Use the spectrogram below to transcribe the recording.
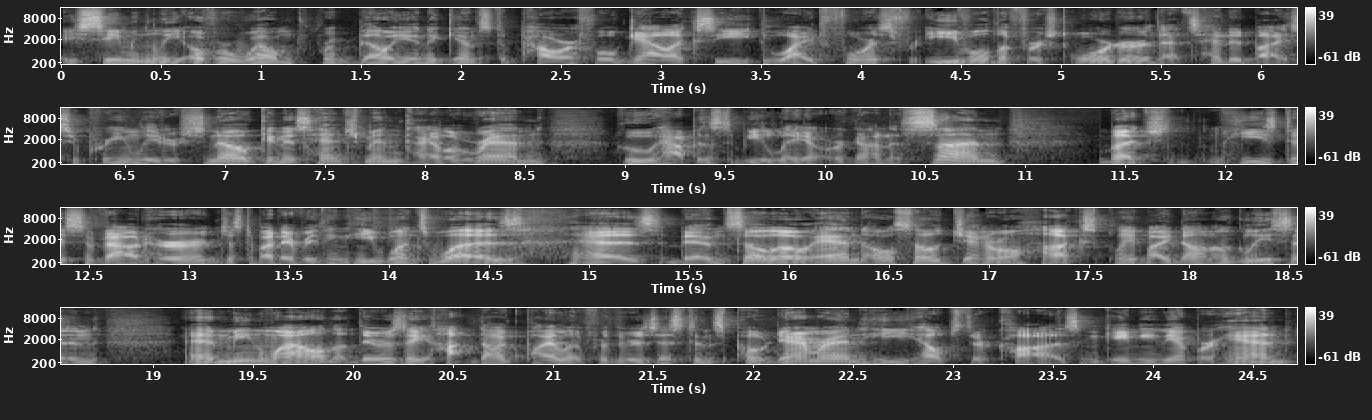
a seemingly overwhelmed rebellion against a powerful galaxy wide force for evil, the First Order, that's headed by Supreme Leader Snoke and his henchman, Kylo Ren, who happens to be Leia Organa's son. But he's disavowed her and just about everything he once was as Ben Solo, and also General Hux, played by Domhnall Gleeson and meanwhile, there's a hot dog pilot for the Resistance, Poe Dameron. He helps their cause in gaining the upper hand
